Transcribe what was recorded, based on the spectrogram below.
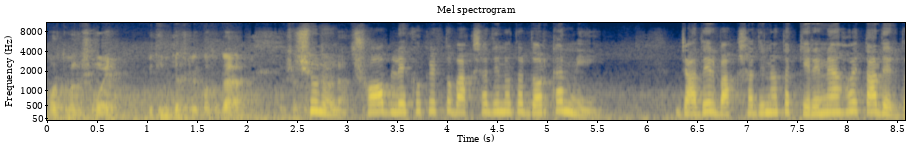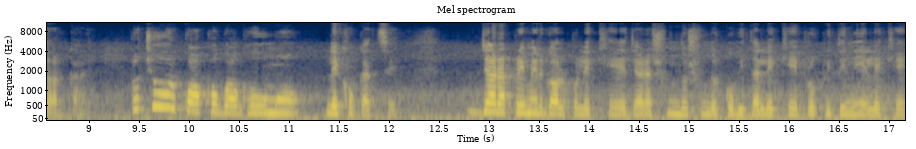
বর্তমান সময়ে পৃথিবীতে আসলে কতটা শুনুন সব লেখকের তো বাক স্বাধীনতার দরকার নেই। যাদের বাকস্বাধীনতা কেড়ে নেওয়া হয় তাদের দরকার। প্রচুর ক খ গ উম লেখক আছে। যারা প্রেমের গল্প লেখে, যারা সুন্দর সুন্দর কবিতা লেখে, প্রকৃতি নিয়ে লেখে,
